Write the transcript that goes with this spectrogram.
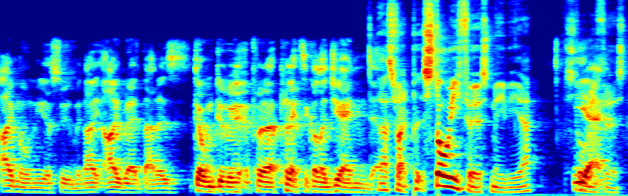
I'm only assuming I, I read that as don't do it for a political agenda. that's right put story first maybe yeah story Yeah. first.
